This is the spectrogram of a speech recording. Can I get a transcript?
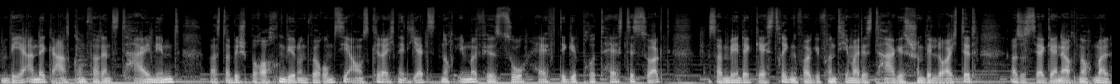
Wer an der Gaskonferenz teilnimmt, was da besprochen wird und warum sie ausgerechnet jetzt noch immer für so heftige Proteste sorgt, das haben wir in der gestrigen Folge von Thema des Tages schon beleuchtet. Also sehr gerne auch nochmal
